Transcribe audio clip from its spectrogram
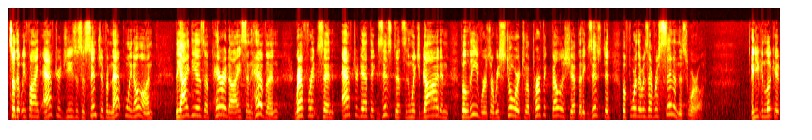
So that we find after Jesus' ascension, from that point on, the ideas of paradise and heaven reference an after death existence in which God and believers are restored to a perfect fellowship that existed before there was ever sin in this world. And you can look at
